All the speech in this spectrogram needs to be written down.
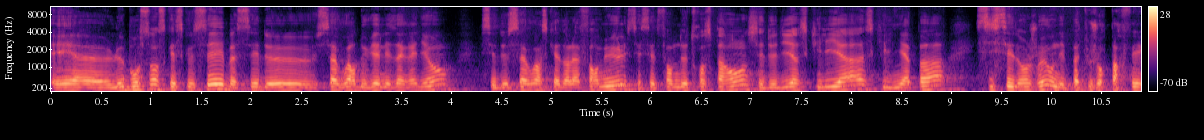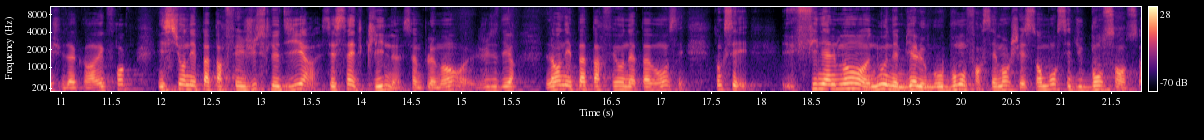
Et euh, le bon sens, qu'est-ce que c'est? Bah, C'est de savoir d'où viennent les ingrédients, c'est de savoir ce qu'il y a dans la formule, c'est cette forme de transparence, c'est de dire ce qu'il y a, ce qu'il n'y a pas, si c'est dangereux, on n'est pas toujours parfait, je suis d'accord avec Franck, et si on n'est pas parfait, juste le dire, c'est ça être clean, simplement, juste dire, là on n'est pas parfait, on n'a pas bon. Donc c'est finalement, nous on aime bien le mot bon, forcément chez Sambon, c'est du bon sens.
